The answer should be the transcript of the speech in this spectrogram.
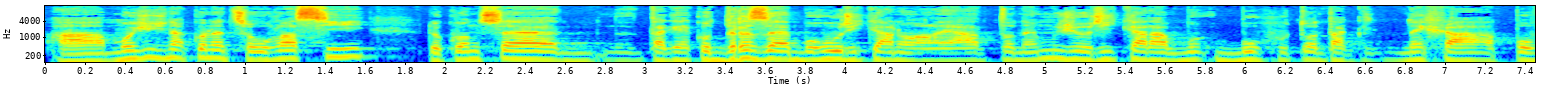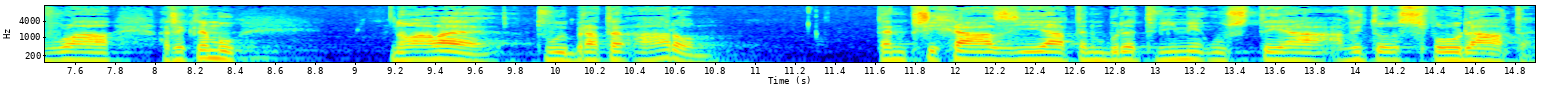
a Možíš nakonec souhlasí, dokonce tak jako drze Bohu říká, no ale já to nemůžu říkat a Bůh to tak nechá a povolá a řekne mu, no ale tvůj bratr Áron, ten přichází a ten bude tvými ústy a, a vy to spolu dáte.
